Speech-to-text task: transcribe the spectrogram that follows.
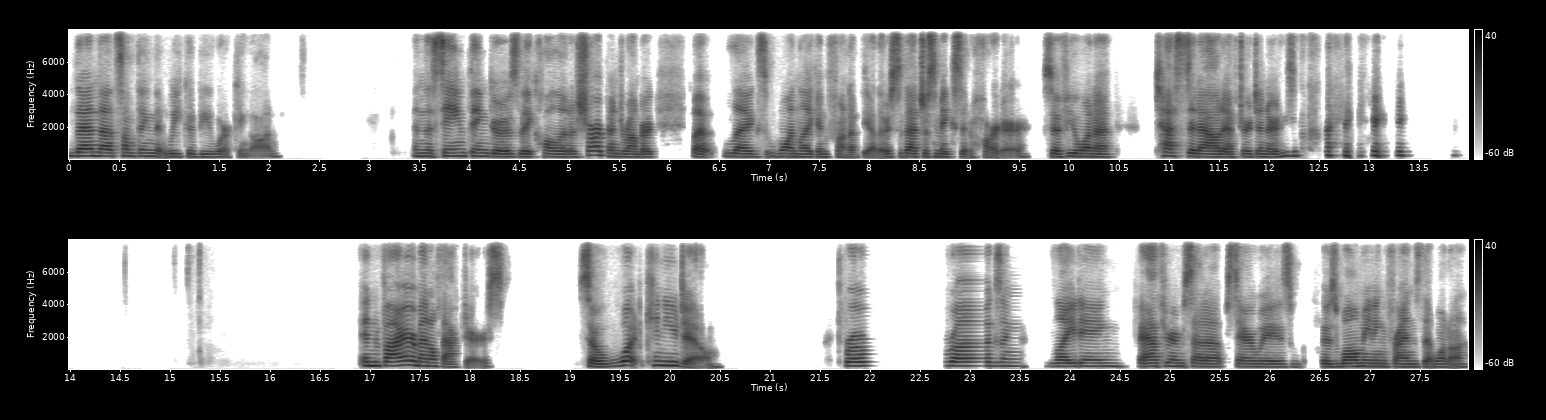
then that's something that we could be working on. And the same thing goes, they call it a sharpened Romberg, but legs, one leg in front of the other. So that just makes it harder. So if you want to test it out after dinner, environmental factors. So what can you do? Throw rugs and lighting, bathroom setup, stairways, those well-meaning friends that want to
